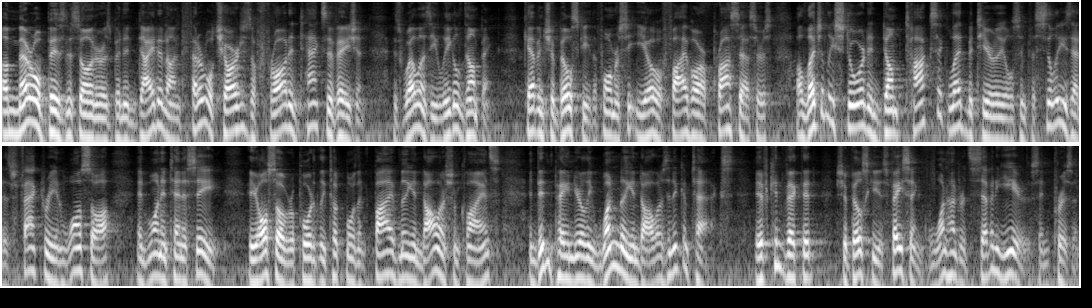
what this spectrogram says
A Merrill business owner has been indicted on federal charges of fraud and tax evasion, as well as illegal dumping. Kevin Shibilski, the former CEO of 5R Processors, allegedly stored and dumped toxic lead materials in facilities at his factory in Wausau and one in Tennessee. He also reportedly took more than $5 million from clients and didn't pay nearly $1 million in income tax. If convicted, Shibilski is facing 170 years in prison.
